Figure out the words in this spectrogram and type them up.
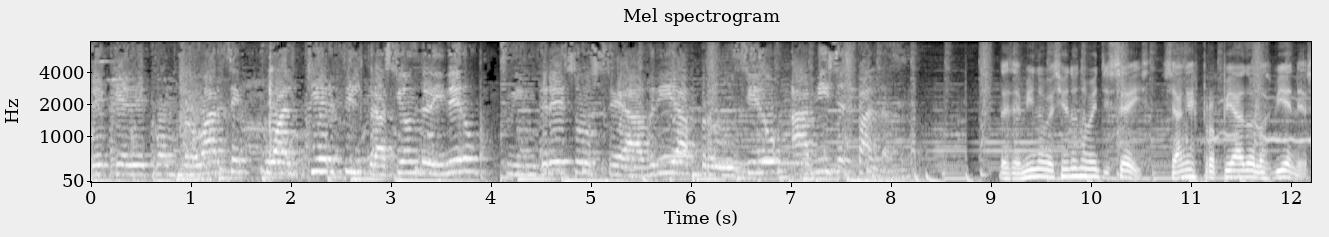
de que de comprobarse cualquier filtración de dinero, su ingreso se habría producido a mis espaldas. desde 1996 se han expropiado los bienes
